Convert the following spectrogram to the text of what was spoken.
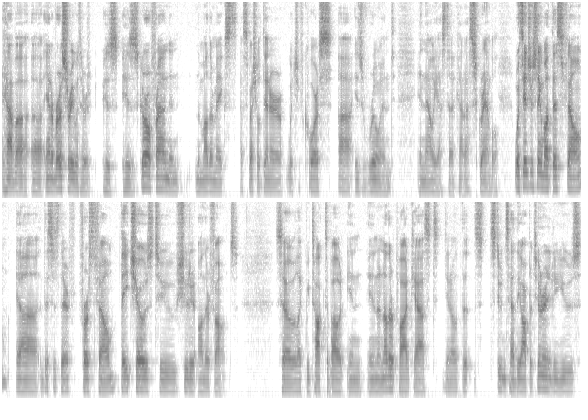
have a, a anniversary with her his his girlfriend and the mother makes a special dinner which of course uh, is ruined. And now he has to kind of scramble. What's interesting about this film uh, this is their first film they chose to shoot it on their phones. So like we talked about in in another podcast you know the students had the opportunity to use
